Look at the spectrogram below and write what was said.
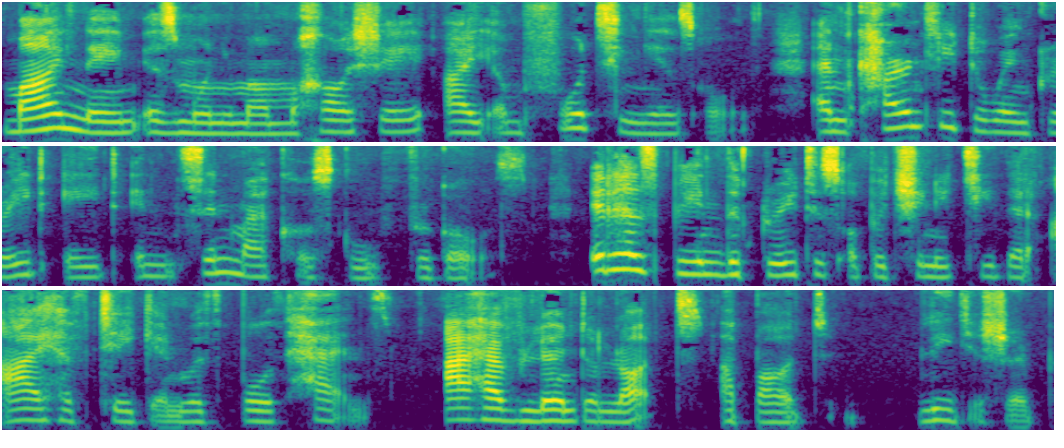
My name is Monima Mahaushe. I am 14 years old and currently doing grade 8 in St. Michael's School for Girls. It has been the greatest opportunity that I have taken with both hands. I have learned a lot about leadership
